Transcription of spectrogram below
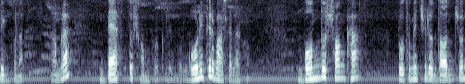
লিখব না। আমরা ব্যস্ত সম্পর্ক লিখব। গণিতের ভাষায় দেখো বন্ধুর সংখ্যা প্রথমে ছিল দশজন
